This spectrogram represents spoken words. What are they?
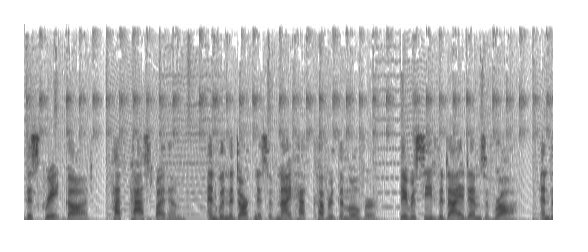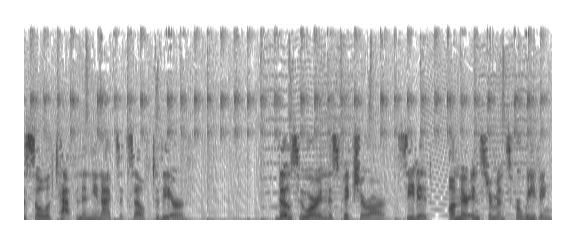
this great God hath passed by them, and when the darkness of night hath covered them over, they receive the diadems of Ra, and the soul of Tathanan unites itself to the earth. Those who are in this picture are seated on their instruments for weaving,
